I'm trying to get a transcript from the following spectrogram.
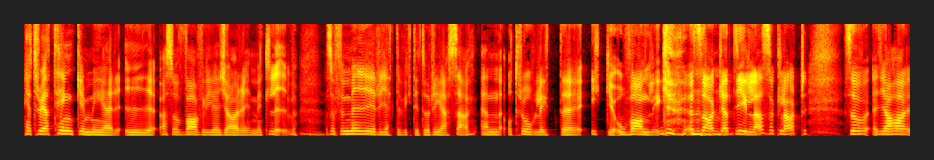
Jag tror jag tänker mer i, alltså vad vill jag göra i mitt liv? Alltså för mig är det jätteviktigt att resa. En otroligt eh, icke-ovanlig sak att gilla såklart. Så jag har,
